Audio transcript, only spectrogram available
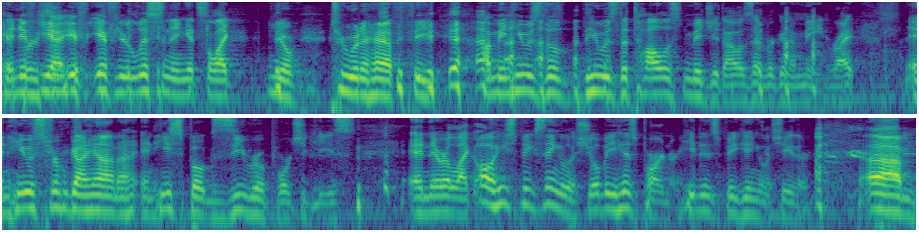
and if yeah, if, if you're listening, it's like you know two and a half feet. I mean, he was the he was the tallest midget I was ever going to meet, right? And he was from Guyana, and he spoke zero Portuguese. And they were like, "Oh, he speaks English. You'll be his partner." He didn't speak English either. Um,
